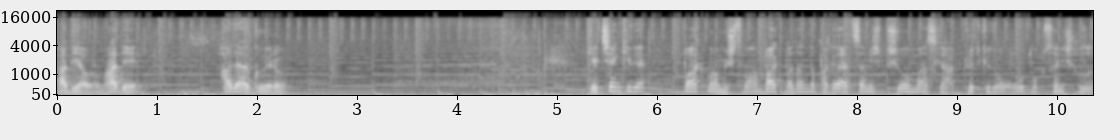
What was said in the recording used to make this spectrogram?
Hadi yavrum hadi. Hadi Agüero. Geçenki de bakmamıştım ama bakmadan da paket açsam hiçbir şey olmaz ki abi. Kötü kötü o 93 hızı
